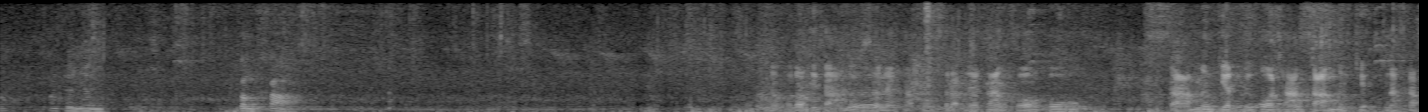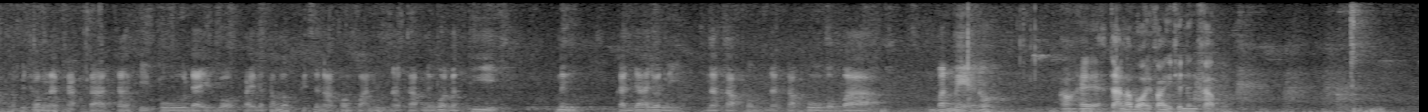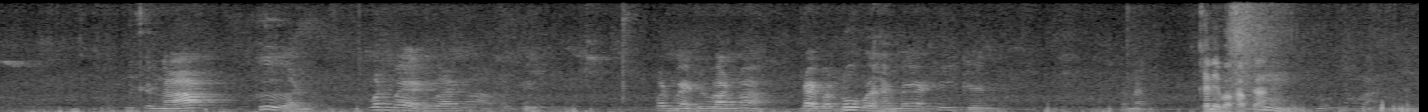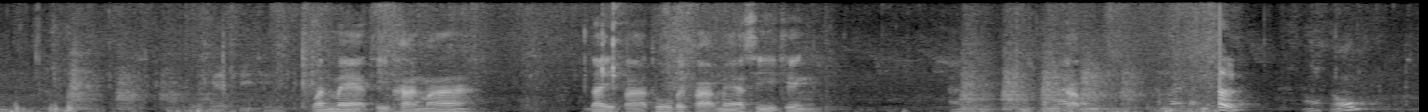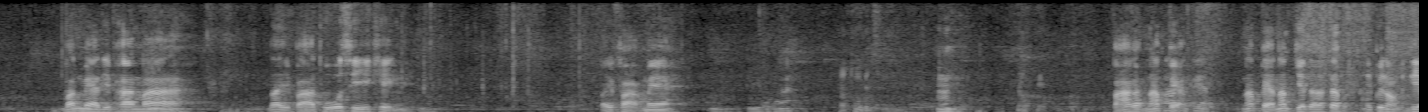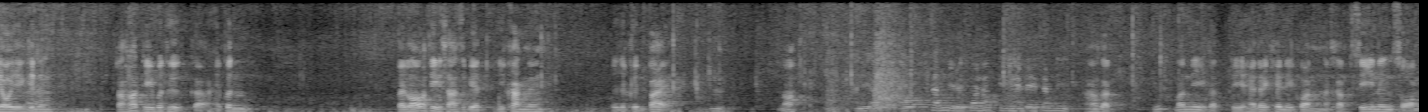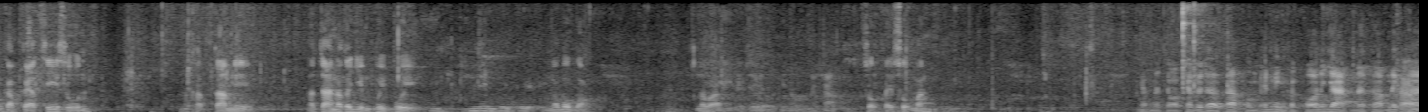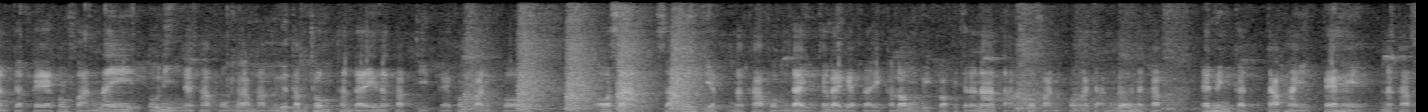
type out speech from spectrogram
วันที่หนึ่งต้องเศร้าเราก็รอติดตามเด้อนะครับผมสำหรับแนวทางของปูสามหนึ่งเจ็ดหรืออช้างสามหนึ่งเจ็ดนะครับท่านผู้ชมนะครับการจังที่ปูได้บอกไปนะครับว่าปริศนาความฝันนะครับในวดวันที่หนึ่งกันยายนนี้นะครับผมนะครับปูบอกว่าวันแม่เนาะ เอาให้อาจารย์เราบอกให้ฟังอีกทีหนึงครับวิศนาคืออันวันแม่ที่วานมากคือวันแม่ที่วานมากได้ประตูไปให้แม่ที่เขียนเท่านั้นแค่นี้บอกครับอาจารย์อืมน้องหลานแม่ที่เชียงวันแม่ที่ผ่านมา ได้ปลาทูไปฝากแม่ซี่เข่งอันนี้ทำลายครับ เอาเอาวันแม่ที่ผ่านมา ได้ปลาทูซี่เข่ง ไปฝากแม่อืมตีออกมาเราทูบเป็นศูนย์หึน้ำเป็ดปลาก็นับแปดแปดนับแปดนับเจ็ดอะแต่ให้เพื่อนน้องไปเดียวเองทีหนึ่งแต่เขาตีไปถึกก็ให้เพื่อนไปร้องวันที่สามสิบเอ็ดอีกครั้งหนึ่งเดี๋ยวจะขึ้นป้ายอืมเนาะอันนี้เอาเอาซ้ำนี่เดี๋ยวก่อนเขาตีให้ได้ซ้ำนี่เขากับ วันนี้ก็ตีให้ได้แค่นี้ก่อนนะครับสี่หนึ่งสองกับแปดสี่ศูนย์นะครับ ตามนี้อาจารย์เราก็ยิ้มปุยปุยอืมเล่นปุยปุยๆเราบ่บอกนะว่าดีเด้อพี่น้องนะครับโศกไปโศกมันครับนะจอแคปเดอร์ครับผมแอดมินก็ขออนุญาตนะครับ ในครับการจะแปลความฝันในตัวนี้นะครับผมครับนะครับหรือท่านผู้ชมท่านใดนะครับที่แปลความฝันของ อสามสามหนึ่งเจ็ดนะครับผมได้จังไรแบบใดก็ลองวิเคราะห์พิจารณาตามความฝันของอาจารย์เด้อนะครับแอดมินก็จับให้แปลให้นะครับ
